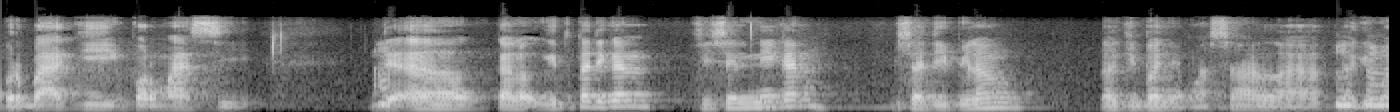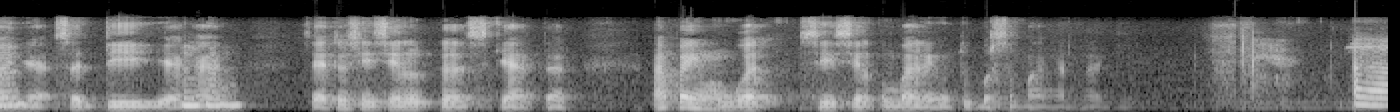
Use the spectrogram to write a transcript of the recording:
berbagi informasi. Da- eh, kalau gitu tadi kan Sisil ini kan bisa dibilang lagi banyak masalah, lagi Mhm. banyak sedih ya kan. Mhm. Saya itu Sisil ke psikiater. Apa yang membuat Sisil kembali untuk bersemangat lagi? Eh,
